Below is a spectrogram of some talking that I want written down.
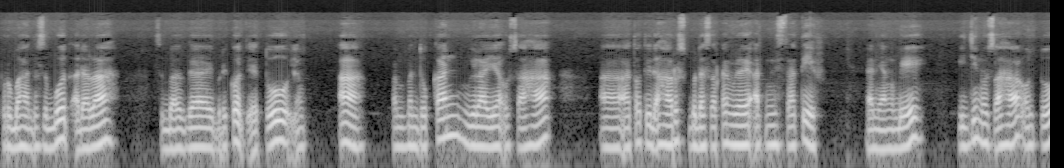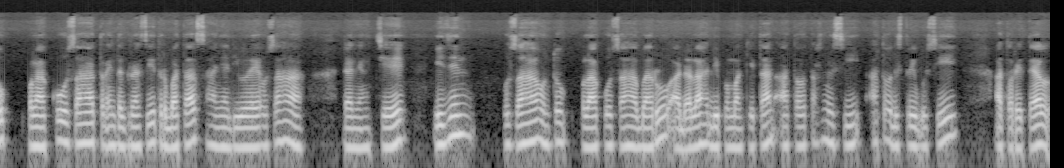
Perubahan tersebut adalah sebagai berikut yaitu yang A. Pembentukan wilayah usaha atau tidak harus berdasarkan wilayah administratif. Dan yang B, izin usaha untuk pelaku usaha terintegrasi terbatas hanya di wilayah usaha. Dan yang C, izin usaha untuk pelaku usaha baru adalah di pembangkitan atau transmisi atau distribusi atau retail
